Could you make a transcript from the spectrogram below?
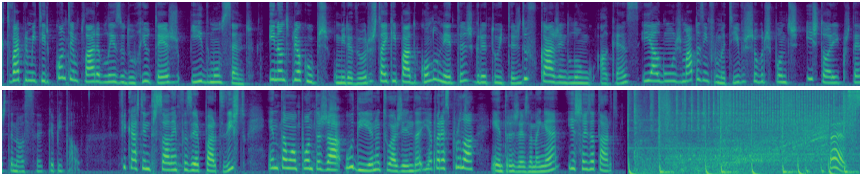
que te vai permitir contemplar a beleza do Rio Tejo e de Monsanto. E não te preocupes, o Miradouro está equipado com lunetas gratuitas de focagem de longo alcance e alguns mapas informativos sobre os pontos históricos desta nossa capital. Ficaste interessado em fazer parte disto? Então aponta já o dia na tua agenda e aparece por lá, entre as 10 da manhã e as 6 da tarde. Buzz!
